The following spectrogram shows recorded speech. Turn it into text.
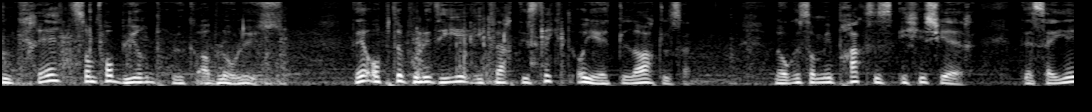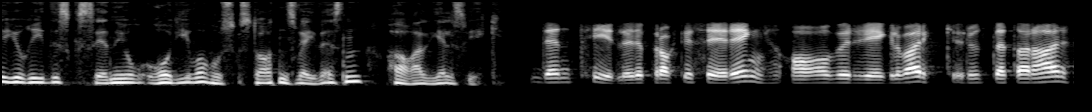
konkret som forbyr bruk av blålys. Det er opp til politiet i hvert distrikt å gi tillatelse noe som i praksis ikke skjer. Det sier juridisk seniorrådgiver hos Statens vegvesen, Harald Gjelsvik. Den tidligere praktisering av regelverk rundt dette her,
